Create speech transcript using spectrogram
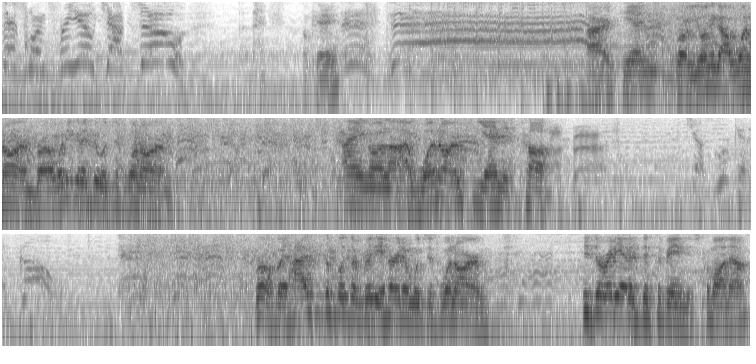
This one's for you, Chaozu. Okay. Alright, Tien. Bro, you only got one arm, bro. What are you gonna do with just one arm? I ain't gonna lie. One arm Tien is tough. Just look at him go. Bro, but how is he supposed to really hurt him with just one arm? He's already at a disadvantage. Come on now.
